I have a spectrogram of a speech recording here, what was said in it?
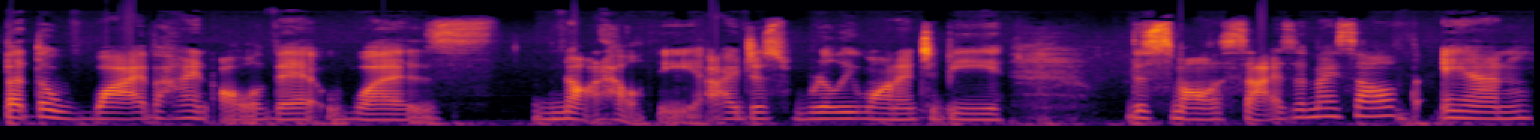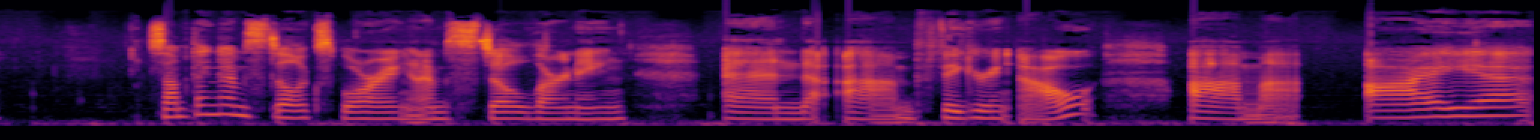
But the why behind all of it was not healthy. I just really wanted to be the smallest size of myself and something I'm still exploring and I'm still learning and um, figuring out. Um, I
